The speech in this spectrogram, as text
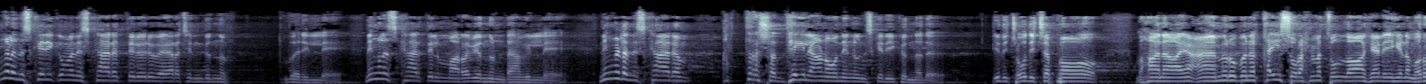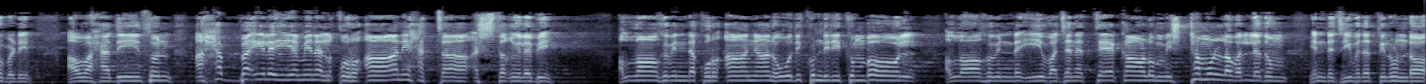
നിങ്ങൾ നിസ്കരിക്കുമ്പോൾ നിസ്കാരത്തിൽ ഒരു വേറെ ചിന്തുന്നു വരില്ലേ? നിങ്ങൾ നിസ്കാരത്തിൽ മറവിയൊന്നും ഉണ്ടാവില്ലേ? നിങ്ങളുടെ നിസ്കാരം അത്ര ശ്രദ്ധയിലാണോ നിങ്ങൾ നിസ്കരിക്കുന്നത്? ഇത് ചോദിച്ചപ്പോ മഹാനായ ആമിറുബിന് ഖൈസ് റഹ്മത്തുള്ളാഹി അലൈഹിയുടെ മറുപടി അവ ഹദീസുൻ അഹബ്ബ ഇലയ്യ മിനൽ ഖുർആനി ഹത്താ അഷ്തഗില ബി അള്ളാഹുവിന്റെ ഖുർആൻ ഞാൻ ഓതിക്കൊണ്ടിരിക്കുമ്പോൾ അള്ളാഹുവിന്റെ ഈ വചനത്തെക്കാളും ഇഷ്ടമുള്ള വല്ലതും എന്റെ ജീവിതത്തിലുണ്ടോ?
